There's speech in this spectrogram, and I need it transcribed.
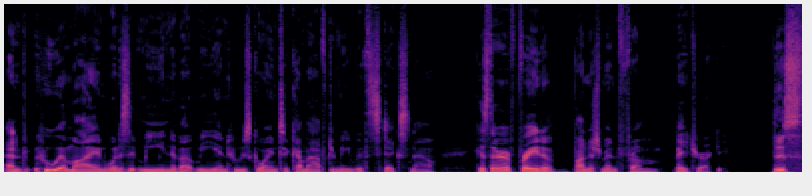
and who am I and what does it mean about me and who's going to come after me with sticks now because they're afraid of punishment from patriarchy. This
